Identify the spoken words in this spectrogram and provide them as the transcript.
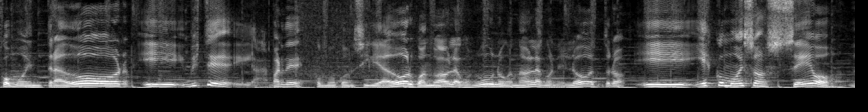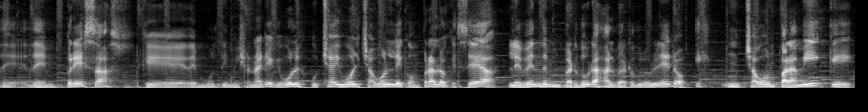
como entrador. Y, ¿viste? Aparte, como conciliador cuando habla con uno, cuando habla con el otro. Y, es como esos CEOs de, empresas que de multimillonaria que vos lo escuchás y vos el chabón le comprás lo que sea, le venden verduras al verdurero. Es un chabón para mí que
